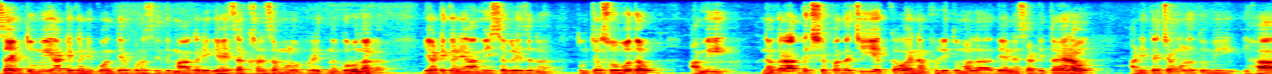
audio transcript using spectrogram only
साहेब तुम्ही या ठिकाणी कोणत्या परिस्थितीत माघारी घ्यायचा खर्चामुळं प्रयत्न करू नका. या ठिकाणी आम्ही सगळेजण तुमच्यासोबत आहोत. आम्ही नगराध्यक्षपदाची एक का व्हायना फुली तुम्हाला देण्यासाठी तयार आहोत. आणि त्याच्यामुळं तुम्ही हा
